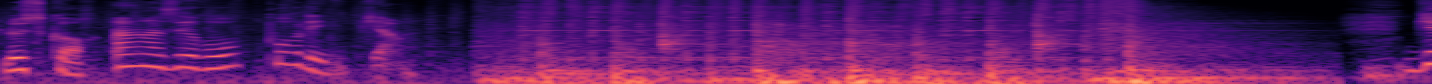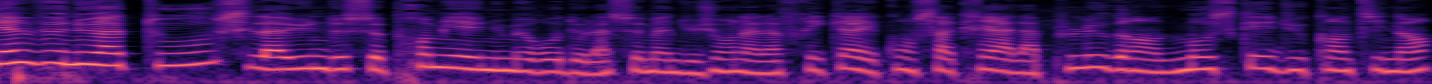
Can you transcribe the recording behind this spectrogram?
le score 1 à 0 pour les Libyens. Bienvenue à tous. La une de ce premier numéro de la semaine du journal africain est consacrée à la plus grande mosquée du continent,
